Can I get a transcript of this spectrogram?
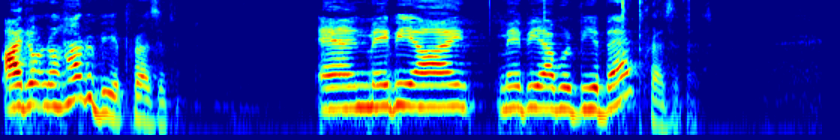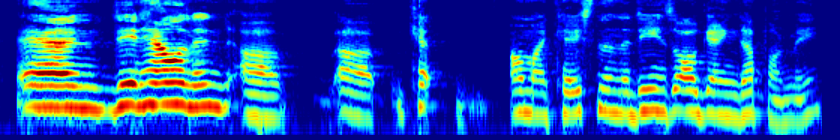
I don't know how to be a president. And maybe I, maybe I would be a bad president. And Dean Halonen uh, uh, kept on my case, and then the deans all ganged up on me.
